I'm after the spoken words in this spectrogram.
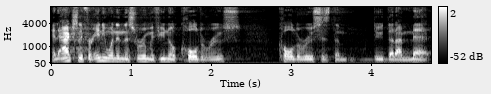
And actually, for anyone in this room, if you know Cole DeRoos, Cole DeRoos is the dude that I met.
